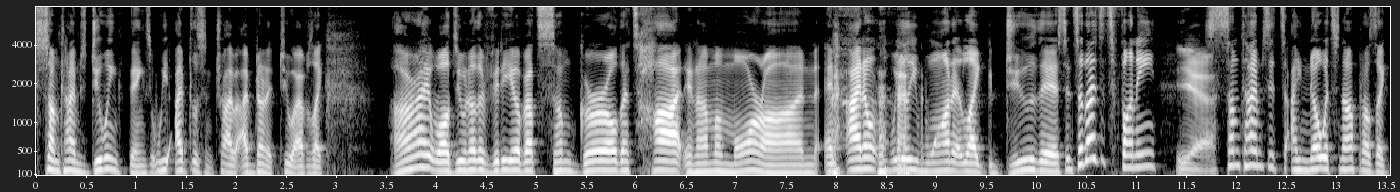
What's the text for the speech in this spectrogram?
sometimes doing things we i've listened try i've done it too i was like all right well i'll do another video about some girl that's hot and i'm a moron and i don't really want to like do this and sometimes it's funny Yeah. Sometimes it's I know it's not, but I was like,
